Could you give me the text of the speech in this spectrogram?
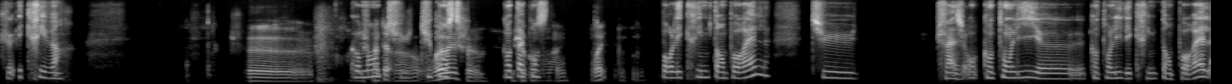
qu'écrivain? Comment tu ouais, je quand je ouais, pour les crimes temporels, tu enfin quand on lit, heu, quand on lit les crimes temporels,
